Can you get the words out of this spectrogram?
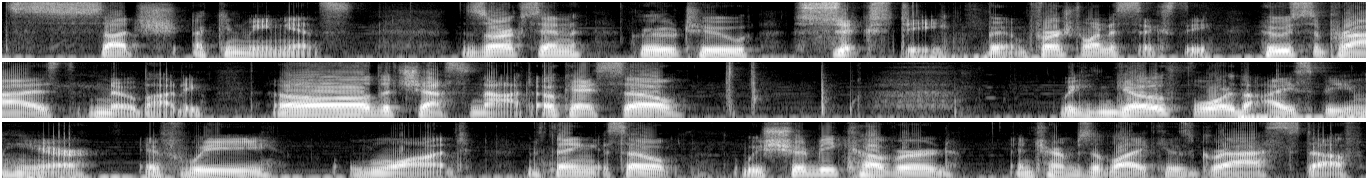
Such a convenience. Zerxin grew to 60. Boom. First one to 60. Who's surprised? Nobody. Oh, the Chesnaught. Okay, so we can go for the ice beam here if we want. The thing, so we should be covered in terms of like his grass stuff.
